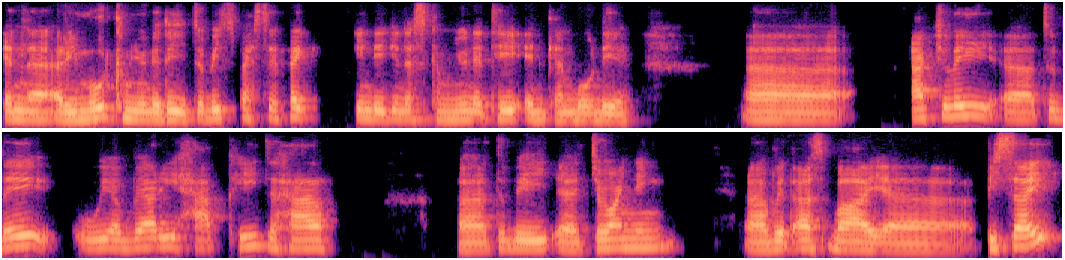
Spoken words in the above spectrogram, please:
in a remote community, to be specific, indigenous community in Cambodia. Uh, actually, uh, today we are very happy to have uh, to be uh, joining uh, with us by uh, Pisay,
